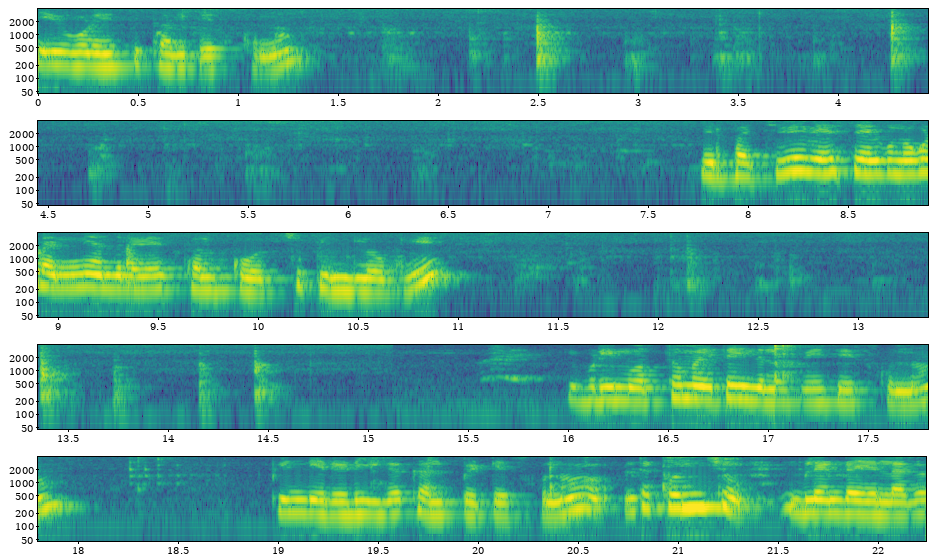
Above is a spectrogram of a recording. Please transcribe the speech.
ఇవి కూడా వేసి కలిపేసుకున్నాం మీరు పచ్చివే వేసేయకుండా కూడా అన్నీ అందులో వేసి కలుపుకోవచ్చు పిండిలోకి. ఇప్పుడు ఈ మొత్తం అయితే ఇందులోకి వేసేసుకుందాం. పిండి రెడీగా కలిపి పెట్టేసుకున్నాం అంటే కొంచెం బ్లెండ్ అయ్యేలాగా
